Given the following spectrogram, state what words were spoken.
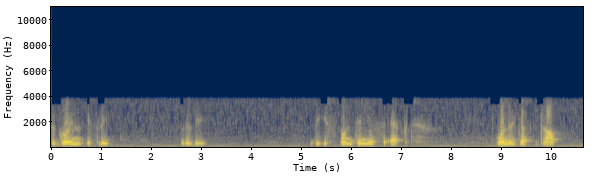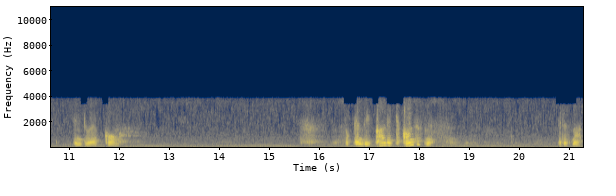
to go in sleep will be the spontaneous act. One will just drop into a coma. So can we call it consciousness? It is not.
